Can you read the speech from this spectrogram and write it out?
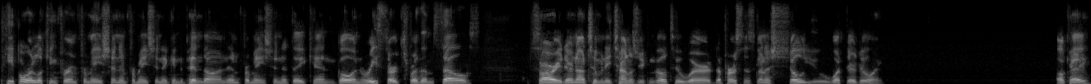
people are looking for information, information they can depend on, information that they can go and research for themselves. Sorry, there are not too many channels you can go to where the person is going to show you what they're doing. Okay?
